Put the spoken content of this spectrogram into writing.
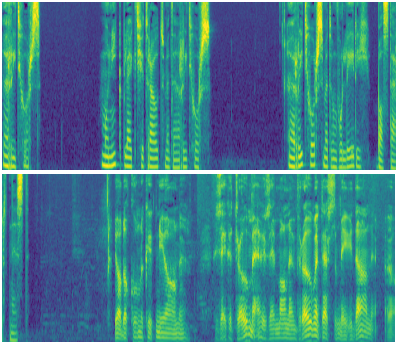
Een rietgors. Monique blijkt getrouwd met een rietgors. Een rietgors met een volledig bastaardnest. Ja, dat kon ik niet aan. Hè. Je bent getrouwd met, je bent man en vrouw, maar dat is ermee gedaan. Hè. Ja.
